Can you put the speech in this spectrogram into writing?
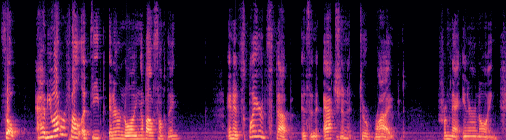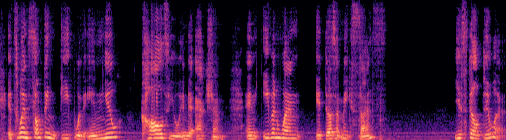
So, have you ever felt a deep inner knowing about something? An inspired step is an action derived from that inner knowing. It's when something deep within you calls you into action. And even when it doesn't make sense, you still do it.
